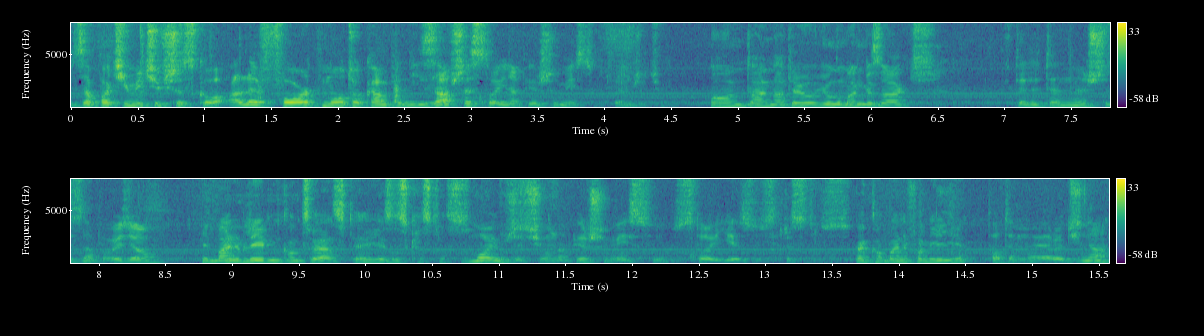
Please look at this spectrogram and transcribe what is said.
zapłacimy ci wszystko, ale Ford Motor Company zawsze stoi na pierwszym miejscu w twoim życiu. Und dann hat der junge Mann gesagt, Wtedy ten mężczyzna powiedział, in meinem Leben kommt zuerst der Jesus Christus. w moim życiu na pierwszym miejscu stoi Jezus Chrystus. Dann kommt meine Familie Potem moja rodzina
